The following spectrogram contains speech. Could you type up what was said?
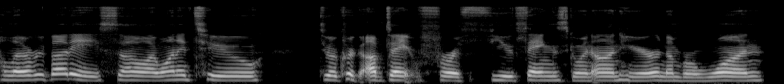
Hello, everybody. So, I wanted to do a quick update for a few things going on here. Number one,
